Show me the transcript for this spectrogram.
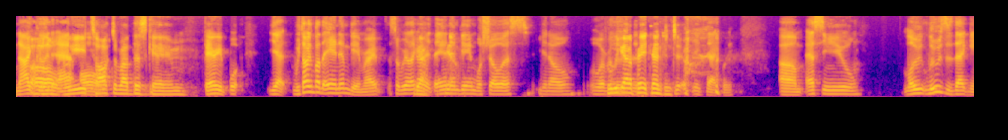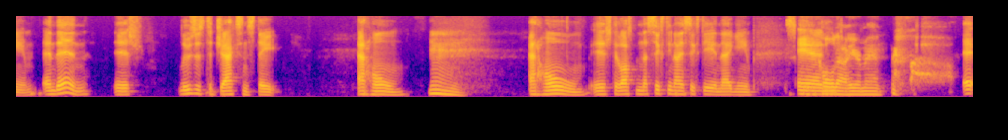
Not good Oh, at we all. talked about this game. very bo- yeah we talked about the a&m game right? So we are like Yeah, all right the a&m yeah. game will show us you know whoever Who we got to pay attention to. exactly. Um smu lo- loses that game and then ish loses to jackson state at home. Mm, at home ish they lost 69-68 in that game. It's getting cold out here, man. Eh,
